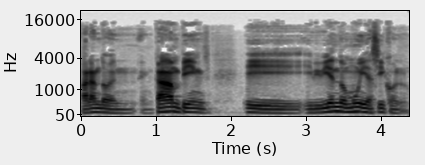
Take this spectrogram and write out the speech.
parando en, campings y viviendo muy así con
